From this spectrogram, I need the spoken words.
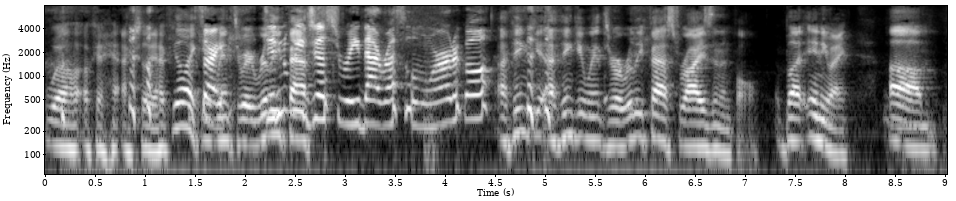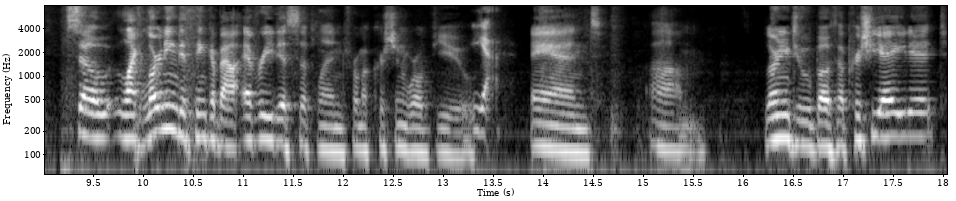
Well, okay, actually, I feel like it went through a really didn't fast. we just read that russell moore article I think I think it went through a really fast rise and then fall. But anyway, um, so like learning to think about every discipline from a Christian worldview. yeah and um, learning to both appreciate it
